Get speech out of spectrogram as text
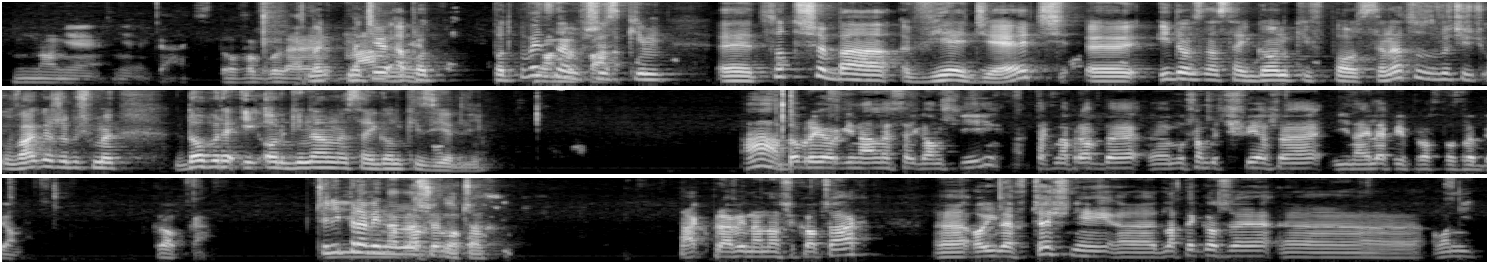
no nie, nie, guys, to w ogóle. Macie, a pod, podpowiedz nam wszystkim, y, co trzeba wiedzieć, y, idąc na sajgonki w Polsce, na co zwrócić uwagę, żebyśmy dobre i oryginalne sajgonki zjedli? A, dobre i oryginalne sajgonki tak naprawdę e, muszą być świeże i najlepiej prosto zrobione. Kropka. Czyli I prawie na naszych oczach. Tak, prawie na naszych oczach. E, o ile wcześniej, e, dlatego że oni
